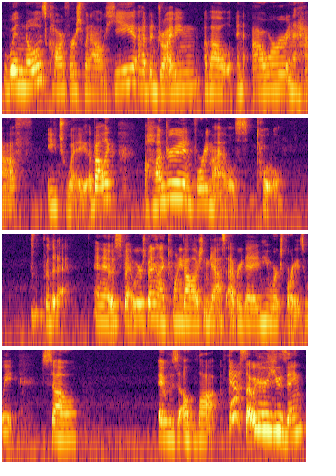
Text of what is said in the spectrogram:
when Noah's car first went out, he had been driving about an hour and a half each way, about like 140 miles total for the day. And it was spent we were spending like $20 in gas every day and he works 4 days a week. So it was a lot of gas that we were using.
